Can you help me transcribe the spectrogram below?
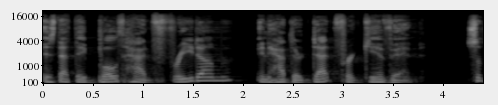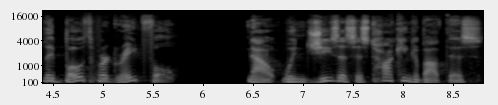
is that they both had freedom and had their debt forgiven. So they both were grateful. Now, when Jesus is talking about this,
